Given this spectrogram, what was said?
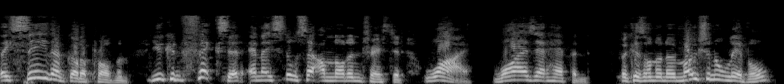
They see they've got a problem. You can fix it and they still say, I'm not interested. Why? Why has that happened? Because on an emotional level,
